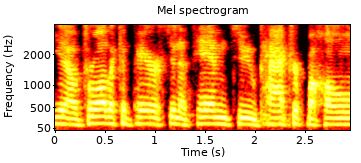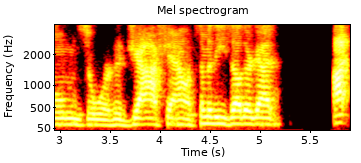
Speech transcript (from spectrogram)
you know, draw the comparison of him to Patrick Mahomes or to Josh Allen, some of these other guys. I,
